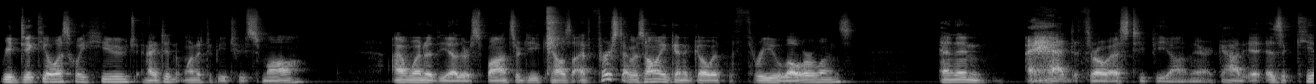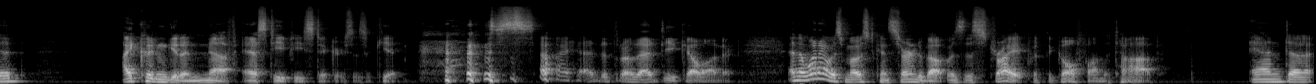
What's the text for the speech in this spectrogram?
ridiculously huge, and I didn't want it to be too small. I wanted the other sponsor decals. At first, I was only going to go with the three lower ones, and then I had to throw STP on there. God, it, as a kid, I couldn't get enough STP stickers as a kid. so I had to throw that decal on there. And the one I was most concerned about was the stripe with the Gulf on the top. And uh,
